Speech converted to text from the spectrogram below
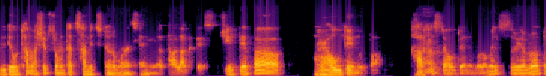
ვიდეო თამაშებს, რომელთაც სამეცნიერო მონაცემია დაალაგდეს, ჭირდება რაოდენობა, ხალხის რაოდენობა, რომელიც რეალურად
